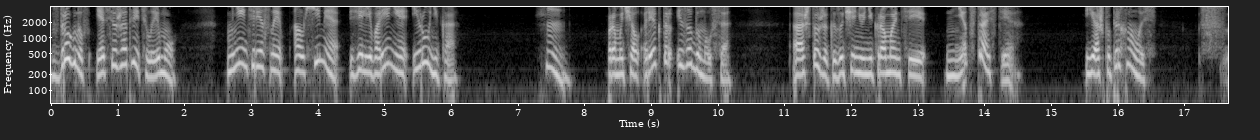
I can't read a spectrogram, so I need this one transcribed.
Вздрогнув, я все же ответила ему. «Мне интересны алхимия, зельеварение и руника». «Хм», — промычал ректор и задумался. «А что же, к изучению некромантии нет страсти?» Я аж поперхнулась. «С,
